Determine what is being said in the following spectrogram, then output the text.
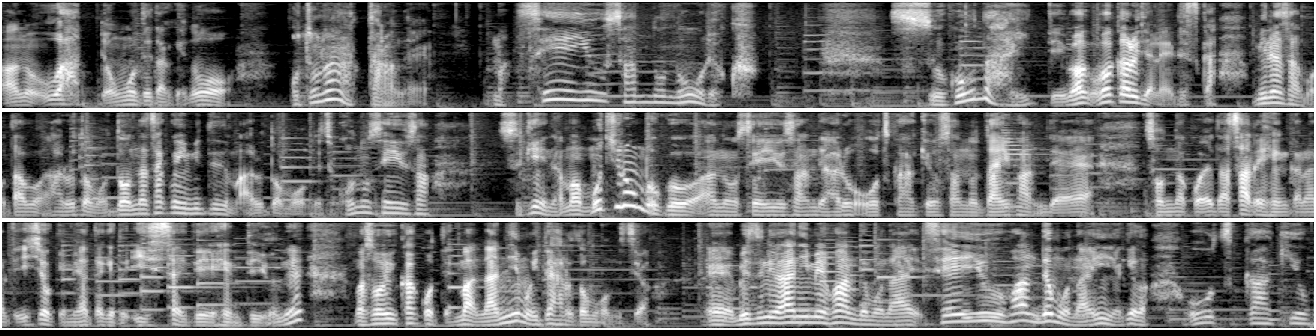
あの、うわって思ってたけど、大人になったらね、まあ、声優さんの能力。すごない？ってわかるじゃないですか。皆さんも多分あると思う。どんな作品見ててもあると思うんです。この声優さん、すげえな。まあもちろん僕、あの声優さんである大塚明夫さんの大ファンで、そんな声出されへんかなって一生懸命やったけど、一切出えへんっていうね。まあそういう過去って、まあ何人もいてはると思うんですよ。えー、別にアニメファンでもない、声優ファンでもないんやけど、大塚明夫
